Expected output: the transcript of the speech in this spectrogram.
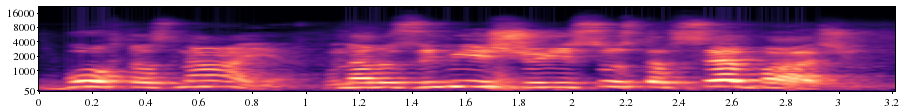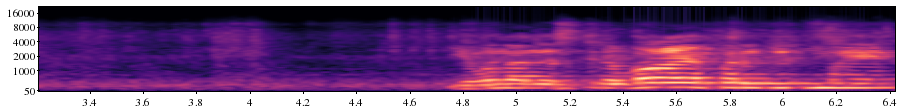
Бог то знає. Вона розуміє, що Ісус то все бачить. І вона не скриває перед людьми.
